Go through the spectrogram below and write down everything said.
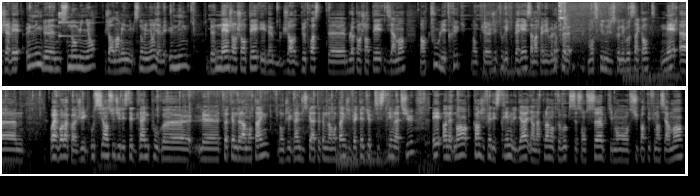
j'avais une ligne de Snow Mignon, genre dans mes Snow Mignon, il y avait une ligne de neige enchantée et de genre 2-3 euh, blocs enchantés, diamants, dans tous les trucs. Donc euh, j'ai tout récupéré, ça m'a fait up euh, mon skill jusqu'au niveau 50. Mais ouais voilà quoi, j'ai aussi ensuite j'ai décidé de grind pour le totem de la montagne. Donc j'ai grind jusqu'à la totem de la montagne, j'ai fait quelques petits streams là-dessus. Et honnêtement, quand j'ai fait des streams les gars, il y en a plein d'entre vous qui se sont sub, qui m'ont supporté financièrement.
